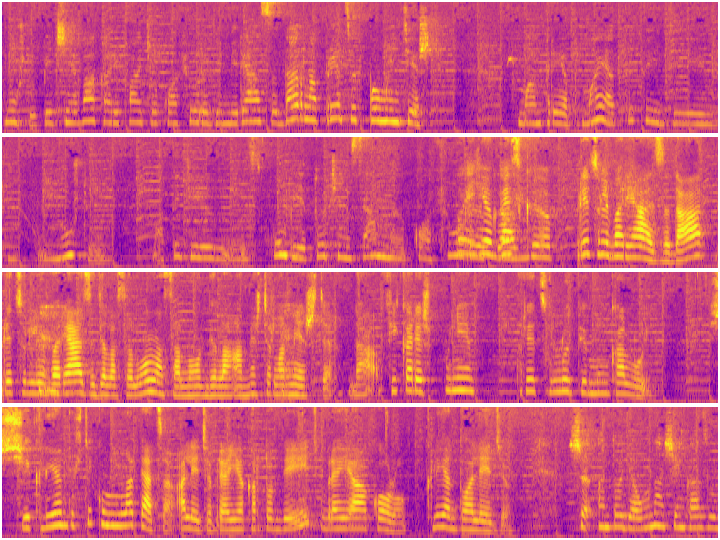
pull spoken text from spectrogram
nu știu, pe cineva care face o coafiură de mireasă, dar la prețuri pământești. Și mă întreb, mai atât de, nu știu, atât de scump e tot ce înseamnă coafiură? Păi, vezi că prețurile variază, da? Prețurile variază de la salon la salon, de la meșter la meșter, da? Fiecare își pune prețul lui pe munca lui. Și clientul știi cum la piață alege, vrea ea cartofi de aici, vrea ea acolo. Clientul alege. Și întotdeauna și în cazul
